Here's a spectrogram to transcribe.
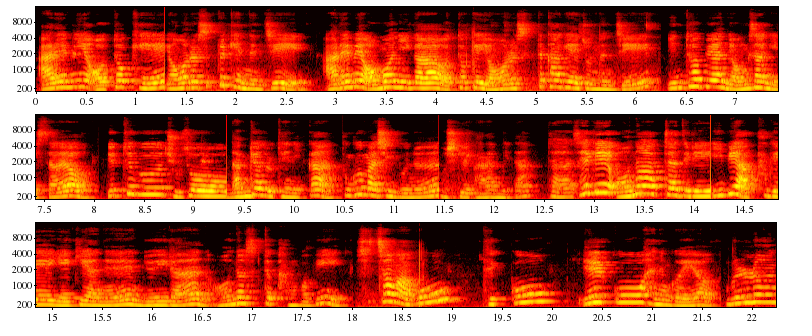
RM이 어떻게 영어를 습득했는지, RM의 어머니가 어떻게 영어를 습득하게 해줬는지 인터뷰한 영상이 있어요. 유튜브 주소 남겨둘 테니까 궁금하신 분은 보시길 바랍니다. 자, 세계 언어학자들이 입이 아프게 얘기하는 유일한 언어 습득 방법이 시청하고 듣고 읽고 하는 거예요. 물론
